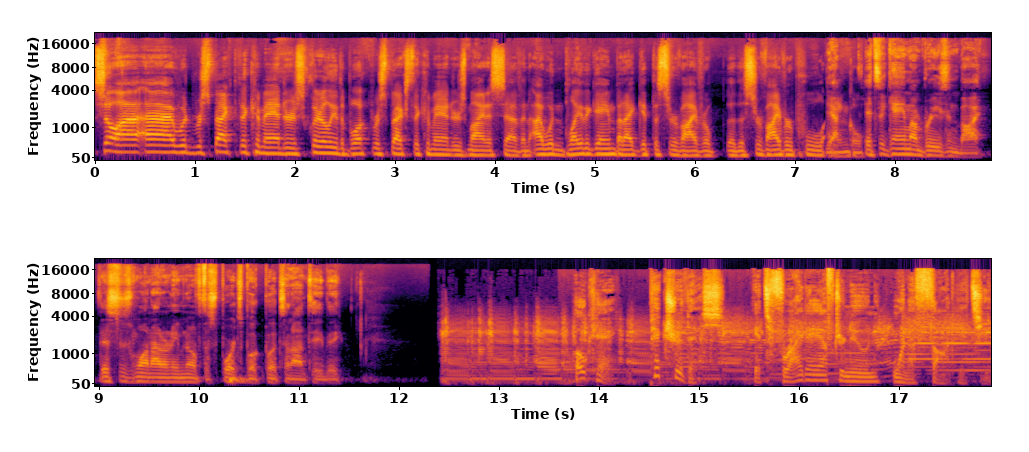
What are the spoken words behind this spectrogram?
So I, I would respect the Commanders. Clearly, the book respects the Commanders minus seven. I wouldn't play the game, but I get the survivor the survivor pool Yeah, angle. it's a game I'm breezing by. This is one I don't even know if the sports book puts it on TV. Okay, picture this. It's Friday afternoon when a thought hits you.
